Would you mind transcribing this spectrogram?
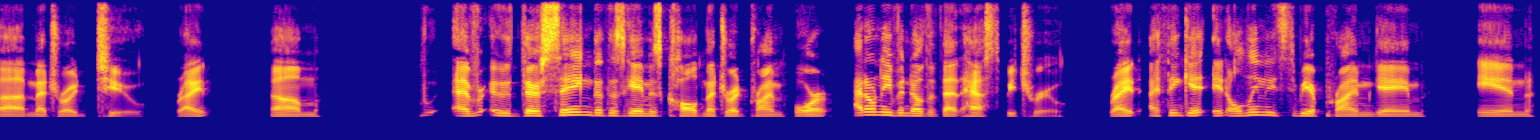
uh, Metroid 2, right? Um, uh, they're saying that this game is called Metroid Prime 4. I don't even know that that has to be true, right? I think it, it only needs to be a Prime game in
